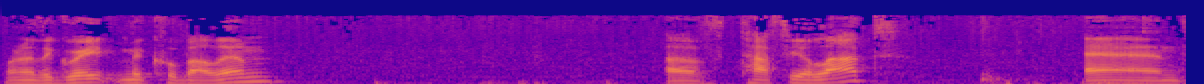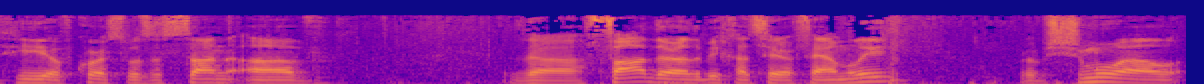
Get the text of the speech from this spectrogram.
One of the great Mikubalim of Tafilat, and he, of course, was a son of the father of the Bichatzera family, Rabbi Shmuel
